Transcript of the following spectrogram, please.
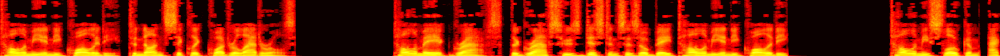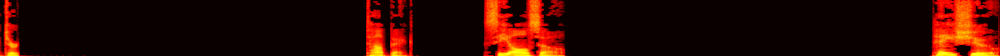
Ptolemy inequality, to non-cyclic quadrilaterals. Ptolemaic graphs, the graphs whose distances obey Ptolemy inequality Ptolemy Slocum, actor See also Pei Xiu.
